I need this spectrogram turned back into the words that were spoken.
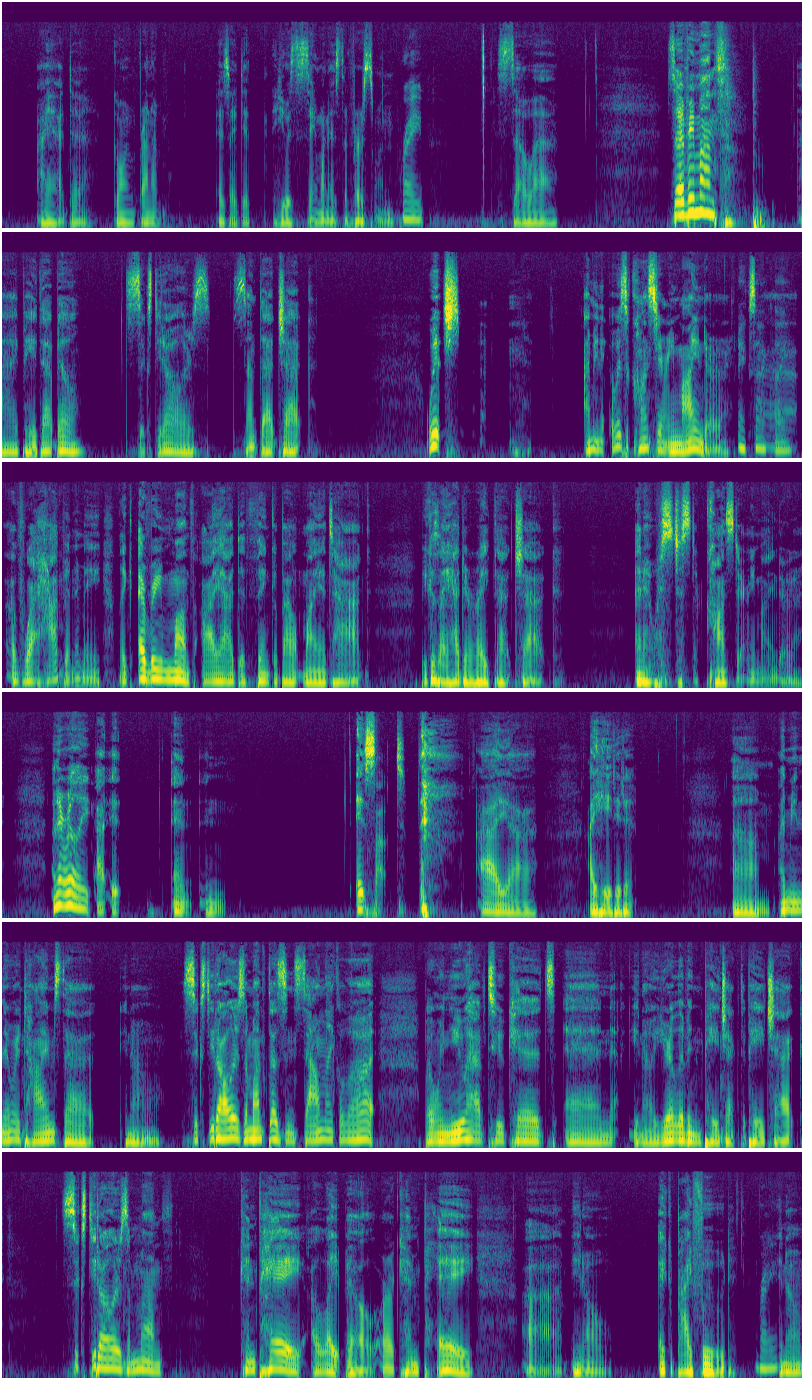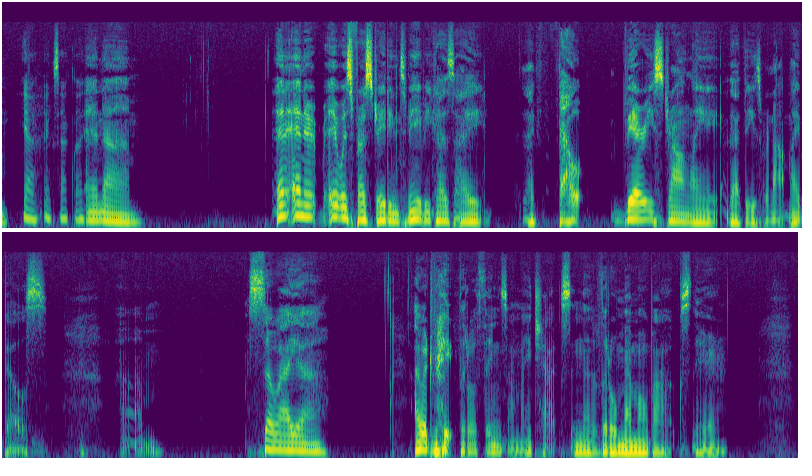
I had to go in front of, as I did. He was the same one as the first one. Right. So, uh, so every month I paid that bill, sixty dollars, sent that check, which, I mean, it was a constant reminder Exactly. of what happened to me. Like every month, I had to think about my attack because I had to write that check, and it was just a constant reminder. And it really, I- it, and and it sucked. I uh, I hated it. Um, I mean, there were times that you know, sixty dollars a month doesn't sound like a lot, but when you have two kids and you know you're living paycheck to paycheck, sixty dollars a month can pay a light bill or can pay, uh, you know, it could buy food, Right. you know, Yeah. Exactly. and um, and and it it was frustrating to me because I I felt very strongly that these were not my bills. Um, so I uh, I would write little things on my checks in the little memo box there,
